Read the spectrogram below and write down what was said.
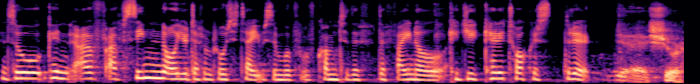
And so, can I've I've seen all your different prototypes, and we've, we've come to the the final. Could you kind of talk us through it? Yeah, sure.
